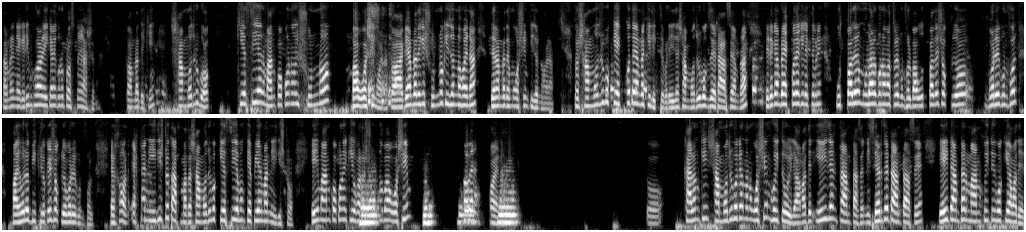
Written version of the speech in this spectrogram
তার মানে নেগেটিভ হওয়ার এখানে কোনো প্রশ্নই আসে না। তো আমরা দেখি সাম্যদ্রুবক কেসি এর মান কখনো শূন্য বা অসীম হয় না। তো আগে আমরা দেখি শূন্য কি জন্য হয় না দেন আমরা দেখি অসীম কি জন্য হয় না। তো সাম্যদ্রুবক এক কথায় আমরা কি লিখতে পারি? যে সাম্যদ্রুবক যেটা আছে আমরা, এটাকে আমরা এক কথায় লিখতে পারি? উৎপাদের মূলার গুণমাত্রার গুণফল বা উৎপাদের সক্রিয় ভরের গুণফল বাই হলো বিক্রিয়কের সক্রিয় ভরের গুণফল। এখন একটা নির্দিষ্ট তাপমাত্রা সাম্যদ্রুবক কেসি এবং কেপি মান নির্দিষ্ট। এই মান কখনো কি হয় শূন্য বা অসীম হবে না। হয় না। তো কারণ কি সাম্যদ্রুবকের মান অসীম হইতে হইলে আমাদের এই যে টার্মটা আছে, নিচের যে টার্মটা আছে, এই টার্মটার মান হইতে কি আমাদের.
